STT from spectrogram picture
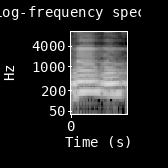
Mm-hmm.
